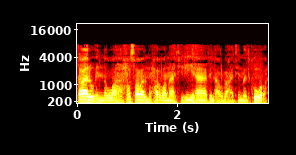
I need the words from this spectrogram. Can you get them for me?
قالوا إن الله حصر المحرمات فيها في الأربعة المذكورة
